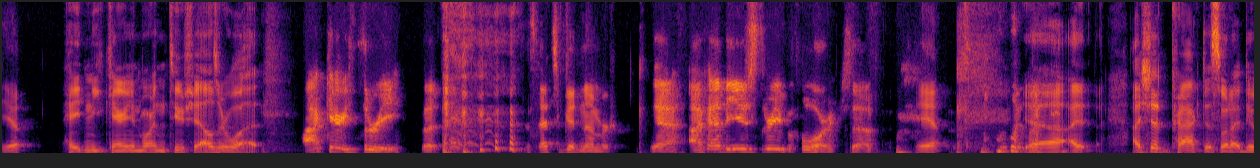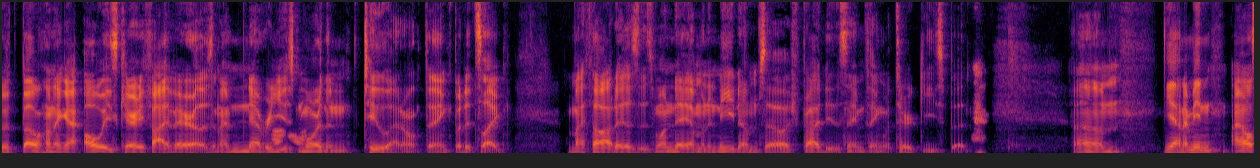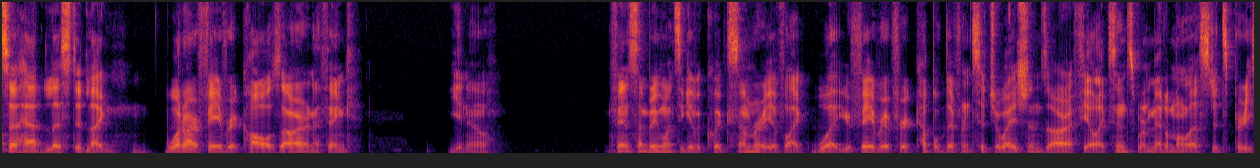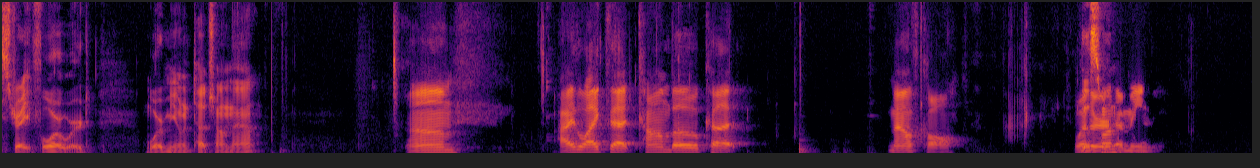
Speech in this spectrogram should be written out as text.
Yep. Hayden, you carrying more than two shells or what? I carry three, but that's a good number. Yeah, I've had to use three before, so yeah, yeah. I I should practice what I do with bow hunting. I always carry five arrows, and I've never uh-huh. used more than two. I don't think, but it's like my thought is is one day I'm gonna need them, so I should probably do the same thing with turkeys. But um, yeah, and I mean, I also had listed like what our favorite calls are, and I think you know, if somebody wants to give a quick summary of like what your favorite for a couple different situations are, I feel like since we're minimalist, it's pretty straightforward. Warb, you want to touch on that? Um, I like that combo cut mouth call. Whether this one? I mean,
